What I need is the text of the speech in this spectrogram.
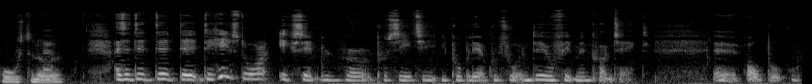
bruges til noget. Altså det, det, det, det helt store eksempel på, på CT i populærkulturen, det er jo filmen Contact øh, og bogen.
